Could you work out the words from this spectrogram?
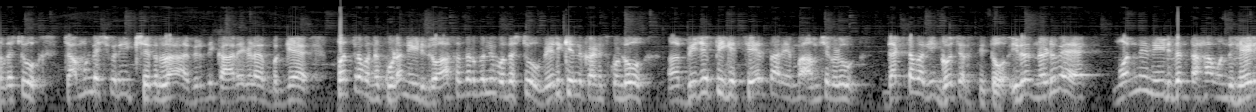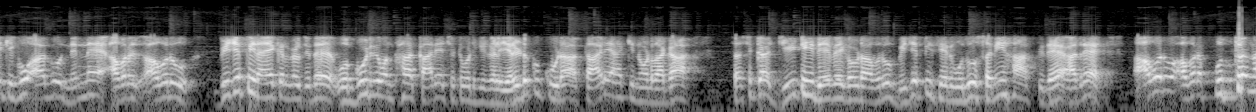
ಒಂದಷ್ಟು ಚಾಮುಂಡೇಶ್ವರಿ ಕ್ಷೇತ್ರದ ಅಭಿವೃದ್ಧಿ ಕಾರ್ಯಗಳ ಬಗ್ಗೆ ಪತ್ರವನ್ನು ಕೂಡ ನೀಡಿದ್ರು. ಆ ಸಂದರ್ಭದಲ್ಲಿ ಒಂದಷ್ಟು ವೇದಿಕೆಯಲ್ಲಿ ಕಾಣಿಸಿಕೊಂಡು ಬಿಜೆಪಿಗೆ ಸೇರ್ತಾರೆ ಎಂಬ ಅಂಶಗಳು ದಟ್ಟವಾಗಿ ಗೋಚರಿಸ್ತಿತ್ತು. ಇದರ ನಡುವೆ ಮೊನ್ನೆ ನೀಡಿದಂತಹ ಒಂದು ಹೇಳಿಕೆಗೂ ಹಾಗೂ ನಿನ್ನೆ ಅವರ, ಅವರು ಬಿಜೆಪಿ ನಾಯಕರುಗಳ ಜೊತೆ ಒಗ್ಗೂಡಿರುವಂತಹ ಕಾರ್ಯಚಟುವಟಿಕೆಗಳ ಎರಡಕ್ಕೂ ಕೂಡ ತಾಳೆ ಹಾಕಿ ನೋಡಿದಾಗ ಶಾಸಕ ಜಿ ಟಿ ದೇವೇಗೌಡ ಅವರು ಬಿಜೆಪಿ ಸೇರುವುದು ಸನಿಹ ಆಗ್ತಿದೆ. ಆದ್ರೆ ಅವರು ಅವರ ಪುತ್ರನ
